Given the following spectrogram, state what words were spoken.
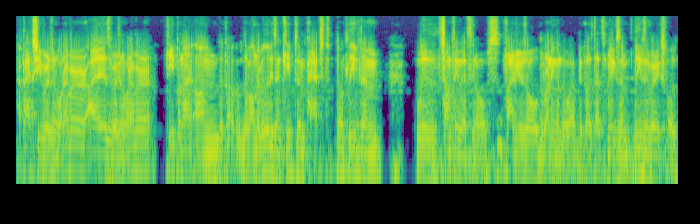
Apache version, whatever, IIS version, whatever, keep an eye on the, the vulnerabilities and keep them patched. Don't leave them with something that's you know five years old running on the web because that makes them leaves them very exposed.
